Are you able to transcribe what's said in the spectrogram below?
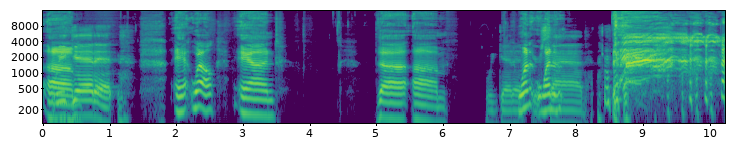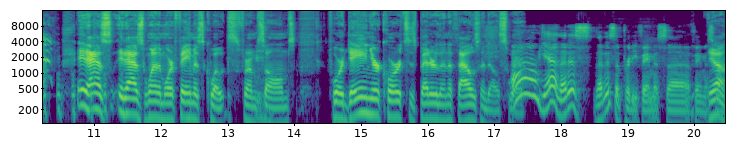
we Um, get it. And, well, and the um, We get it. one- You're one the- sad. it has it has one of the more famous quotes from Psalms. For a day in your courts is better than a thousand elsewhere. oh yeah, that is that is a pretty famous uh famous Yeah.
